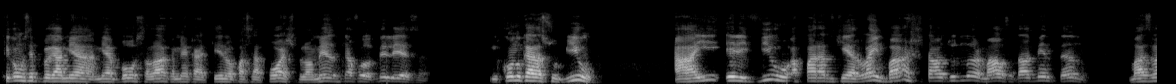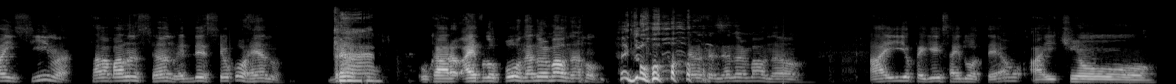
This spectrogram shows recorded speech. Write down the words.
tem como você pegar minha, minha bolsa lá, com a minha carteira, meu passaporte, pelo menos? O cara falou, beleza. E quando o cara subiu, aí ele viu a parada que era lá embaixo, tava tudo normal, só tava ventando. Mas lá em cima, tava balançando. Ele desceu correndo. Branco. O cara aí falou, pô, não é normal não. não é normal não. Aí eu peguei, saí do hotel, aí tinham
